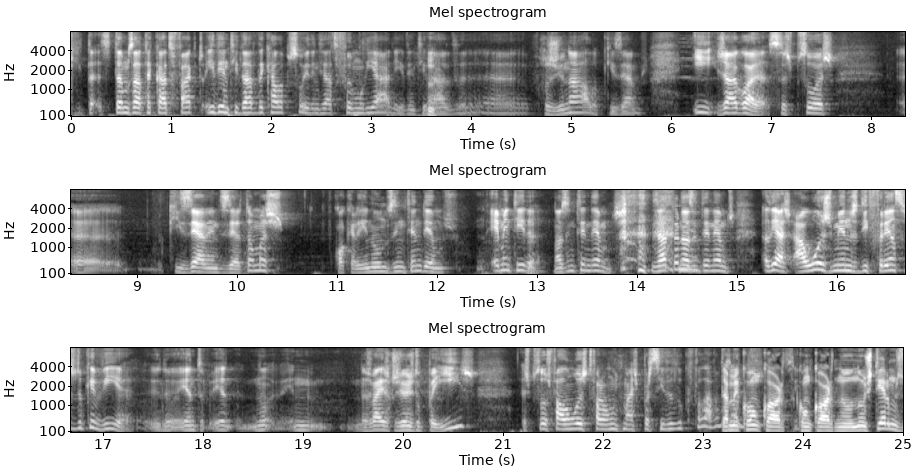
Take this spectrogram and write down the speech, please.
que- estamos a atacar de facto a identidade daquela pessoa, a identidade familiar, a identidade uh, regional, o que quisermos. E já agora, se as pessoas uh, quiserem dizer, então, mas qualquer dia não nos entendemos. É mentira, nós entendemos. Exatamente. nós entendemos. Aliás, há hoje menos diferenças do que havia entre, en- no- en- nas várias regiões do país. As pessoas falam hoje de forma muito mais parecida do que falavam Também antes. concordo, concordo no- nos termos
